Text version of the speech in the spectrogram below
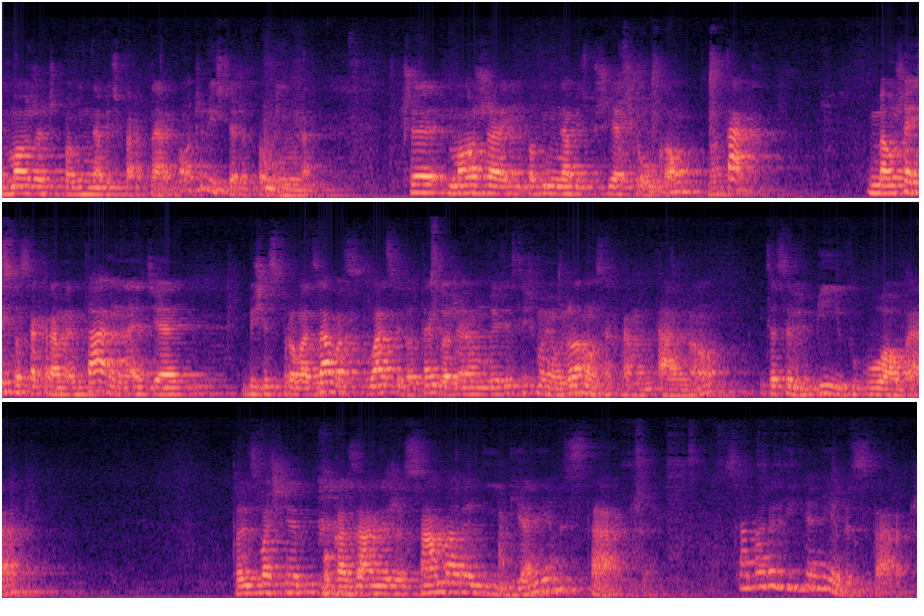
y, może, czy powinna być partnerką? Oczywiście, że powinna. Czy może i powinna być przyjaciółką? No tak. Małżeństwo sakramentalne, gdzie by się sprowadzała sytuacja do tego, że ja mówię, jesteś moją żoną sakramentalną i to sobie wbij w głowę, to jest właśnie pokazanie, że sama religia nie wystarczy. Sama religia nie wystarczy.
